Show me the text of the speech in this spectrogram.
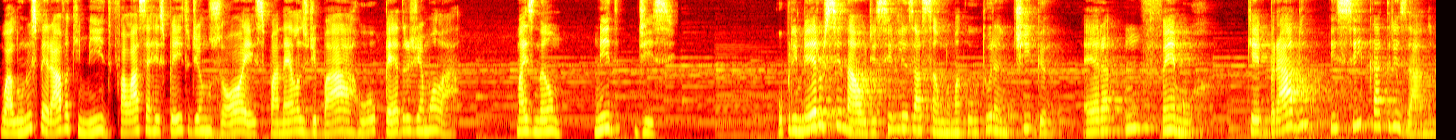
O aluno esperava que Mead falasse a respeito de anzóis, panelas de barro ou pedras de amolar. Mas não, Mead disse: O primeiro sinal de civilização numa cultura antiga era um fêmur quebrado e cicatrizado.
